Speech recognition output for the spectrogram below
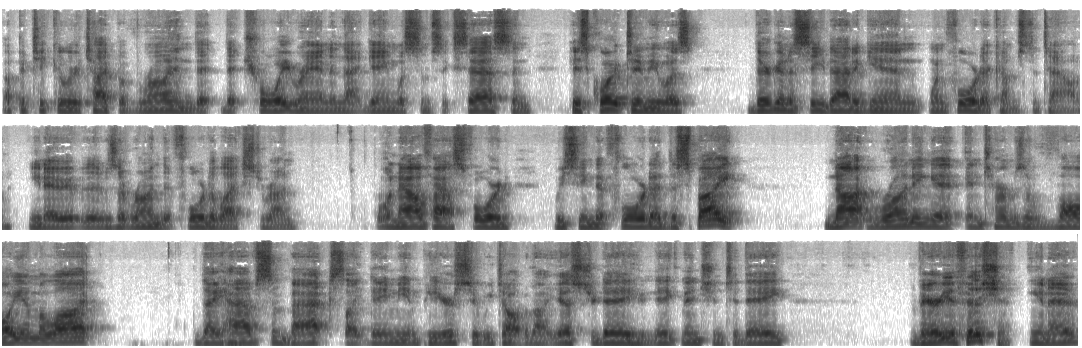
a particular type of run that, that Troy ran in that game with some success. And his quote to me was, they're going to see that again when Florida comes to town. You know, it, it, was a run that Florida likes to run. Well, now fast forward, we've seen that Florida, despite not running it in terms of volume a lot, they have some backs like Dameon Pierce, who we talked about yesterday, who Nick mentioned today. Very efficient, you know.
